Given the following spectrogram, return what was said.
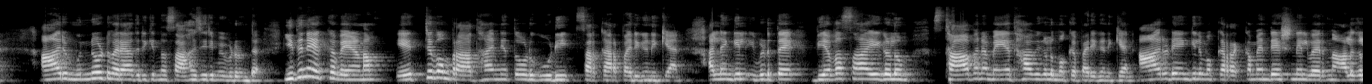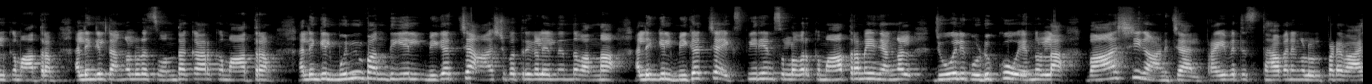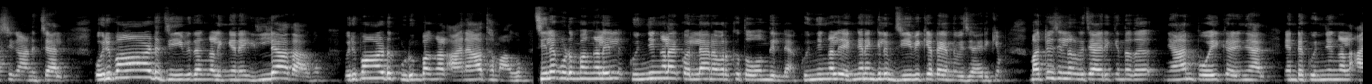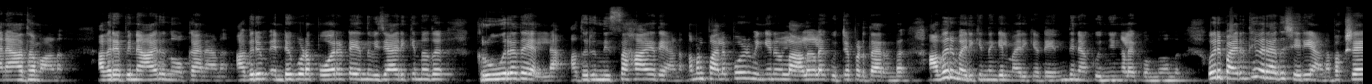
ആരും മുന്നോട്ട് വരാതിരിക്കുന്ന സാഹചര്യം ഇവിടുണ്ട്. ഇതിനെയൊക്കെ വേണം ഏറ്റവും പ്രാധാന്യത്തോടു കൂടി സർക്കാർ പരിഗണിക്കാൻ. അല്ലെങ്കിൽ ഇവിടുത്തെ വ്യവസായികളും സ്ഥാപന മേധാവികളും ഒക്കെ പരിഗണിക്കാൻ. ആരുടെയെങ്കിലും ഒക്കെ റെക്കമെൻഡേഷനിൽ വരുന്ന ആളുകൾക്ക് മാത്രം അല്ലെങ്കിൽ തങ്ങളുടെ സ്വന്തക്കാർക്ക് മാത്രം അല്ലെങ്കിൽ മുൻപന്തിയിൽ മികച്ച ആശുപത്രികളിൽ നിന്ന് വന്ന അല്ലെങ്കിൽ മികച്ച എക്സ്പീരിയൻസ് ഉള്ളവർക്ക് മാത്രമേ ഞങ്ങൾ ജോലി കൊടുക്കൂ എന്നുള്ള വാശി കാണിച്ചാൽ പ്രൈവറ്റ് സ്ഥാപനങ്ങൾ ഉൾപ്പെടെ വാശി കാണിച്ചാൽ ഒരുപാട് ജീവിതങ്ങൾ ഇങ്ങനെ ഇല്ലാതാകും ഒരുപാട് കുടുംബങ്ങൾ അനാഥമാകും. ചില കുടുംബങ്ങളിൽ കുഞ്ഞുങ്ങളെ കൊല്ലാൻ അവർക്ക് തോന്നില്ല കുഞ്ഞുങ്ങൾ എങ്ങനെങ്കിലും ജീവിക്കട്ടെ എന്ന് വിചാരിക്കും. മറ്റു ചിലർ വിചാരിക്കുന്നത് ഞാൻ പോയി കഴിഞ്ഞാൽ എന്റെ കുഞ്ഞുങ്ങൾ അനാഥമാണ്. അവരെ പിന്നെ ആര് നോക്കാനാണ്? അവരും എന്റെ കൂടെ പോരട്ടെ എന്ന് വിചാരിക്കുന്നത് ക്രൂരതയല്ല അതൊരു നിസ്സഹായതയാണ്. നമ്മൾ പലപ്പോഴും ഇങ്ങനെയുള്ള ആളുകളെ കുറ്റപ്പെടുത്താറുണ്ട്. അവർ മരിക്കുന്നെങ്കിൽ മരിക്കട്ടെ എന്തിനാ കുഞ്ഞുങ്ങളെ കൊന്നുവെന്ന് ഒരു പരിധി വരെ അത് ശരിയാണ്. പക്ഷേ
